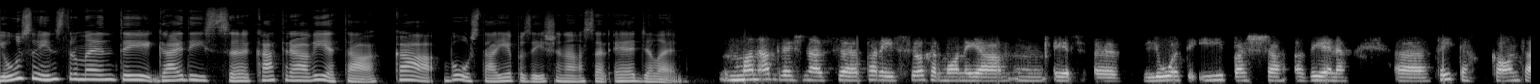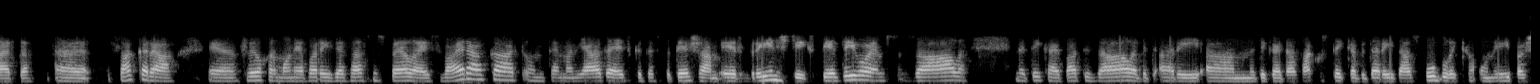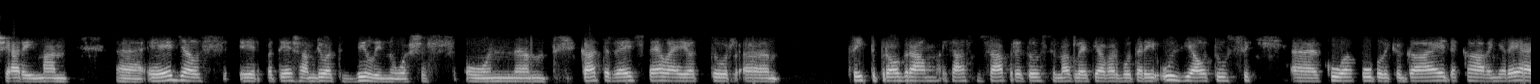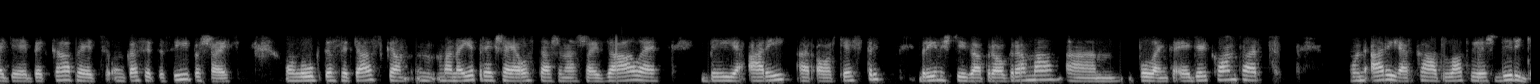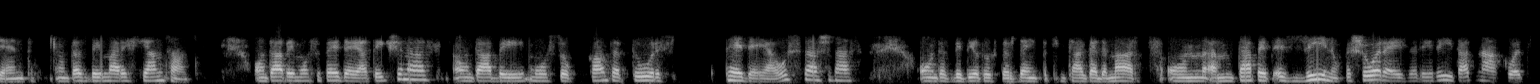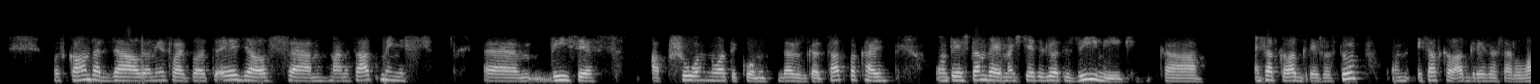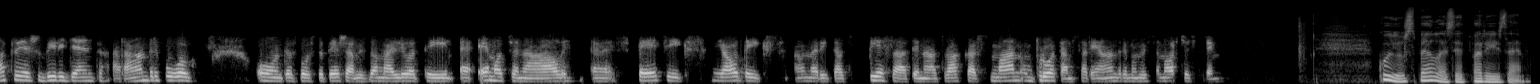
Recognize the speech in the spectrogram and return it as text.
Jūsu instrumenti gaidīs uh, katrā vietā. Kā būs tā iepazīšanās ar ēģelēm? Man atgriešanās eh, Parīzes filharmonijā mm, ir eh, ļoti īpaša viena eh, cita koncerta sakarā. Filharmonijā Parīzē esmu spēlējis vairāk kārt, un te man jāteic, ka tas patiešām ir brīnišķīgs piedzīvojums zāle. Ne tikai pati zāle, bet arī um, ne tikai tās akustika, bet arī tās publika un īpaši arī man uh, ēģeles ir patiešām ļoti vilinošas, un um, katru reizi spēlējot tur um, citu programmu, es esmu sapratusi, mazliet jau varbūt arī uzjautusi, uh, ko publika gaida, kā viņa reaģē, bet kāpēc un kas ir tas īpašais. Un lūk, tas ir tas, ka mana iepriekšējā uzstāšanās šai zālē bija arī ar orķestri, brīnišķīgā programmā, um, Pulenka eģeļa koncerts, un arī ar kādu latviešu diriģentu, un tas bija Maris Jansons. Un tā bija mūsu pēdējā tikšanās, un tā bija mūsu koncertūras pēdējā uzstāšanās, un tas bija 2019. gada marts. Un um, tāpēc es zinu, ka šoreiz arī rīt atnākot uz koncertu zāli un ieslēdzot ēģels, um, manas atmiņas um, vīsies ap šo notikumu dažus gadus atpakaļ. Un tieši tam dēļ man šķiet ļoti zīmīgi, ka es atkal atgriežos turp, un es atkal atgriežos ar latviešu diriģentu, ar Andri Pogu. Un tas būs patiešām, es domāju, ļoti e, emocionāli, e, spēcīgs, jaudīgs un arī tāds piesātināts vakars man un, protams, arī Andrim un visam orķestrim. Ko jūs spēlēsiet Parīzē?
